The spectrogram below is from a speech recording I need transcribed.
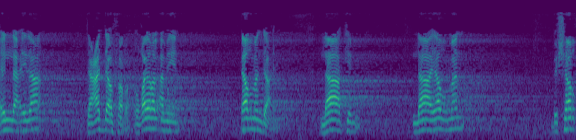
إلا إذا تعدى وفرط وغير الأمين يضمن دائما. لكن لا يضمن بشرط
